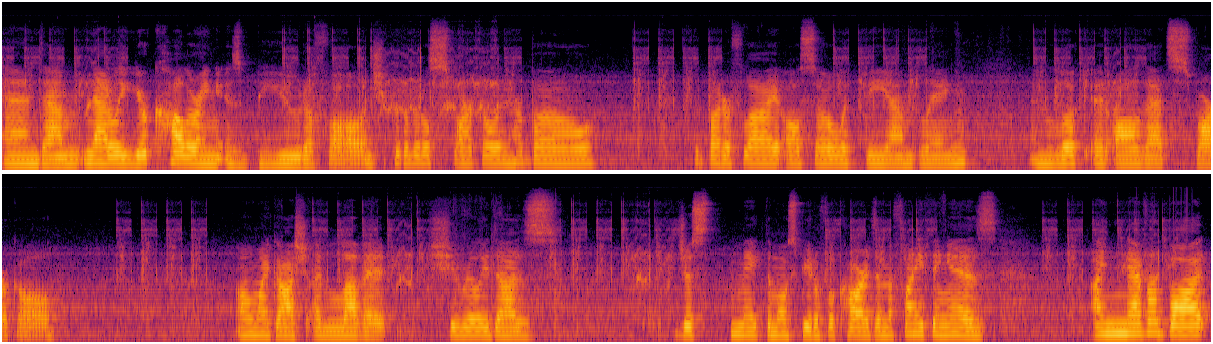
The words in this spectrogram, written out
And um, Natalie, your coloring is beautiful. And she put a little sparkle in her bow. The butterfly also with the um, bling. And look at all that sparkle. Oh my gosh, I love it. She really does. Just make the most beautiful cards. And the funny thing is, I never bought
